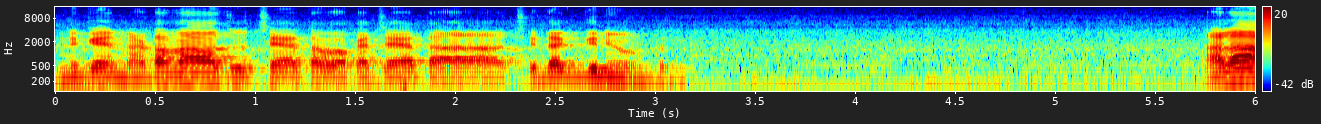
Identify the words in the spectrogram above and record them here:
అందుకే నటరాజు చేత ఒక చేత చిదగ్ని ఉంటుంది. అలా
